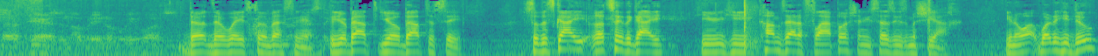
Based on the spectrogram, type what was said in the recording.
that appears and nobody knew who he was. There, there are ways to investigate. investigate. You're about, you're about to see. So this guy, let's say the guy, he, he comes out of Flatbush and he says he's Mashiach. You know what? What did he do?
